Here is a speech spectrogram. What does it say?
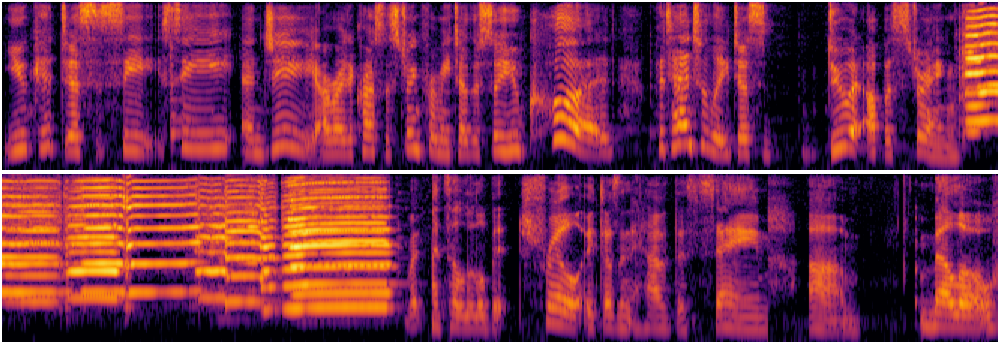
you could just see C and G are right across the string from each other, so you could potentially just do it up a string. But it's a little bit shrill. It doesn't have the same um, mellow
